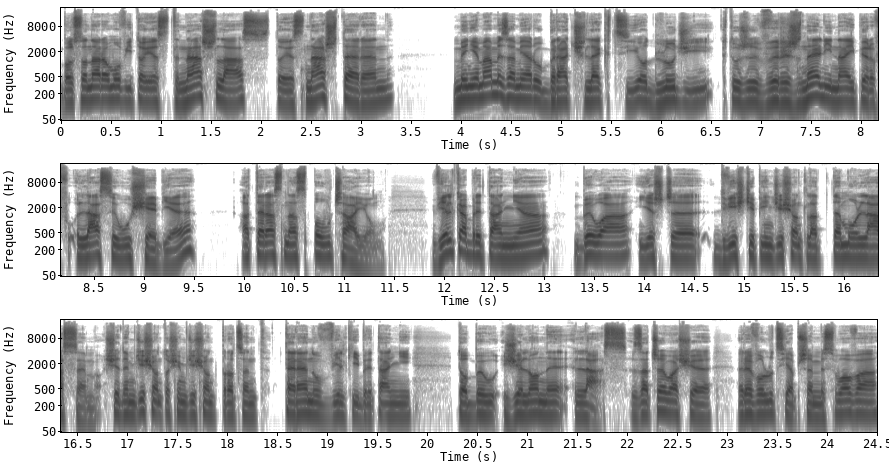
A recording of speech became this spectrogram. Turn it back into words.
Bolsonaro mówi: To jest nasz las, to jest nasz teren. My nie mamy zamiaru brać lekcji od ludzi, którzy wyrżnęli najpierw lasy u siebie, a teraz nas pouczają. Wielka Brytania była jeszcze 250 lat temu lasem. 70-80% terenów Wielkiej Brytanii to był zielony las. Zaczęła się rewolucja przemysłowa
